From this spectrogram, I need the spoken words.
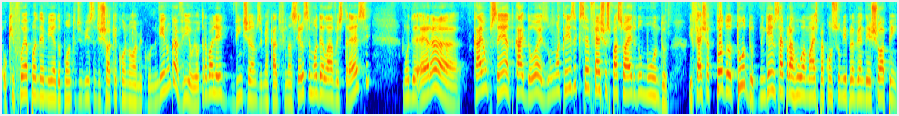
o que foi a pandemia do ponto de vista de choque econômico. Ninguém nunca viu. Eu trabalhei 20 anos em mercado financeiro, você modelava estresse, era cai 1%, cai 2%, uma crise que você fecha o espaço aéreo do mundo e fecha todo, tudo, ninguém sai para a rua mais para consumir, para vender shopping,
